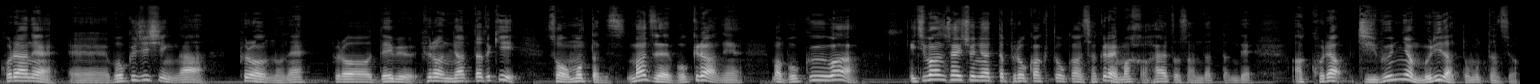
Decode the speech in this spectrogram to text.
これはね、えー、僕自身がプロのねプロデビュープロになった時そう思ったんです。まず僕らはね、まあ、僕は一番最初にやったプロ格闘家は桜井マッハ隼人さんだったんであこれは自分には無理だと思ったんですよ。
